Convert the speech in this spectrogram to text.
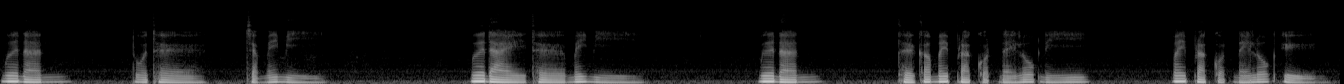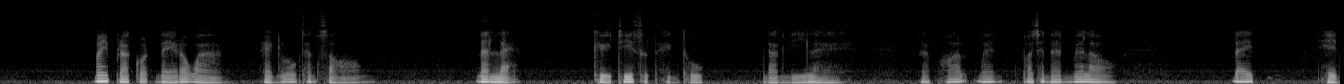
เมื่อนั้น ตัวเธอจะไม่มี เมื่อใดเธอไม่มี เมื่อนั้น เธอก็ไม่ปรากฏในโลกนี้ ไม่ปรากฏในโลกอื่น ไม่ปรากฏในระหว่าง ห่งโลกทั้งสอง นั่นแหละ คือที่สุดแห่งทุกข์ดังนี้แลนะเพราะเมื่อเพราะฉะนั้นเมื่อเราได้เห็น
